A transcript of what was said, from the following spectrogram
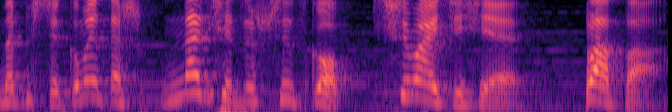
napiszcie komentarz. Na dzisiaj to już wszystko. Trzymajcie się. Papa!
